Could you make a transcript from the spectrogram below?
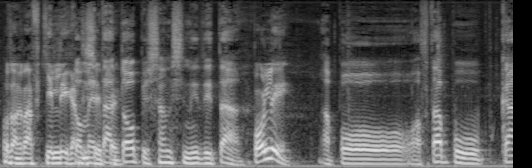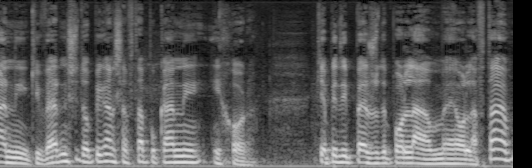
Όταν γράφει και λίγα Το της είπε. μετατόπισαν συνειδητά. Πολύ. Από αυτά που κάνει η κυβέρνηση το πήγαν σε αυτά που κάνει η χώρα. Και επειδή παίζονται πολλά με όλα αυτά,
